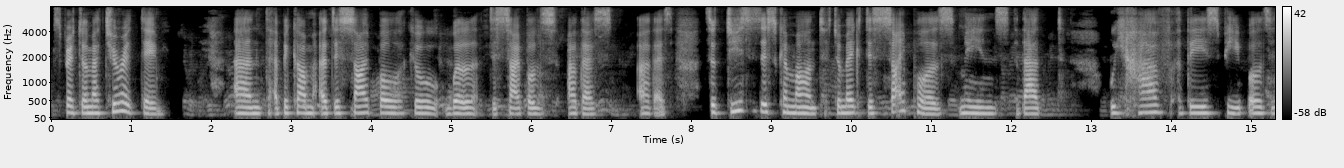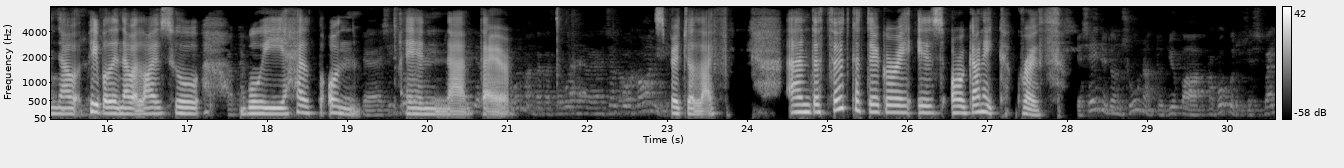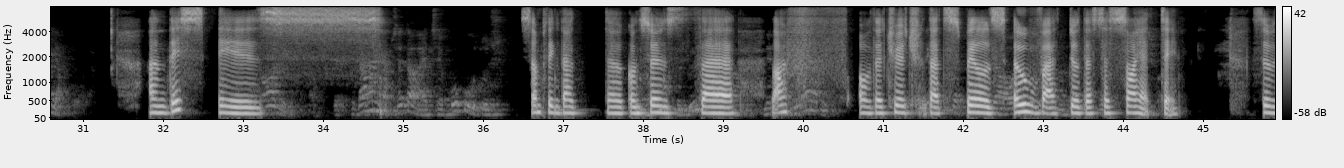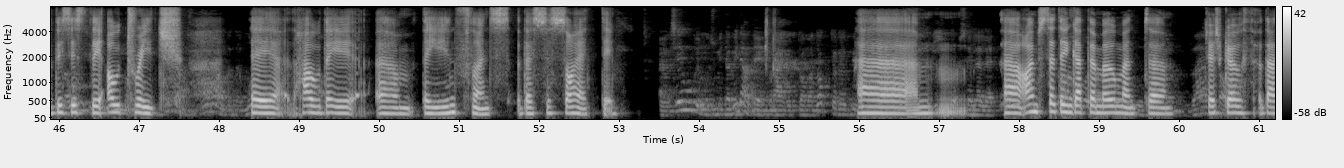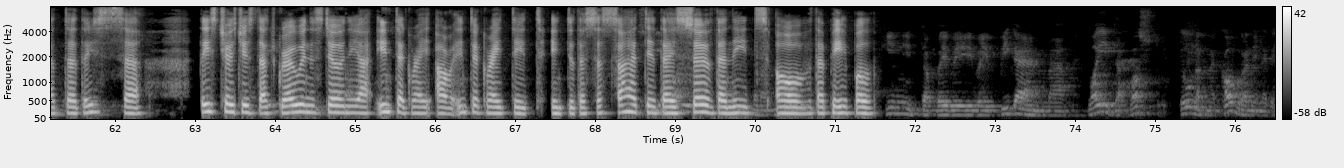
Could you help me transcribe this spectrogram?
spiritual maturity and become a disciple who will disciples others others. So jesus' command to make disciples means that we have these peoples in our people in our lives who we help on in uh, their spiritual life. And the third category is organic growth. And this is something that uh, concerns the life of the church that spills over to the society. So this is the outreach, uh, how they um, they influence the society. Um, uh, I'm studying at the moment uh, church growth that uh, these uh, these churches that grow in Estonia integrate are integrated into the society. They serve the needs of the people,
